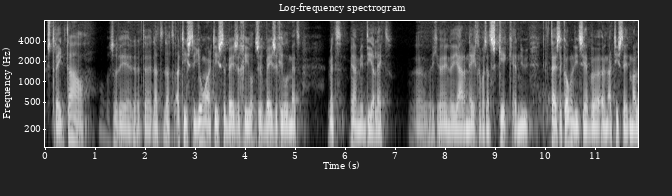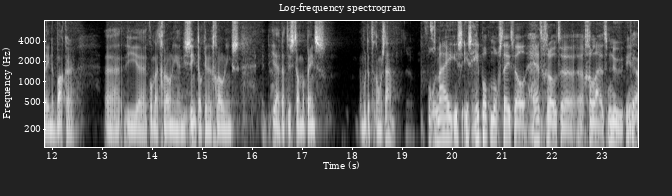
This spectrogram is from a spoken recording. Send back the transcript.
streektaal. Was er weer, dat, dat, dat artiesten, jonge artiesten bezig hield, zich bezighielden met, met, ja, met dialect. weet je, in de jaren negentig was dat skik. En nu, tijdens de komende editie, hebben we een artiest heet Marlene Bakker. Uh, die uh, komt uit Groningen en die zingt ook in het Gronings. Ja, dat is dan opeens, dan moet dat er gewoon staan. Volgens mij is, is hip-hop nog steeds wel het grote uh, geluid nu. In, ja.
